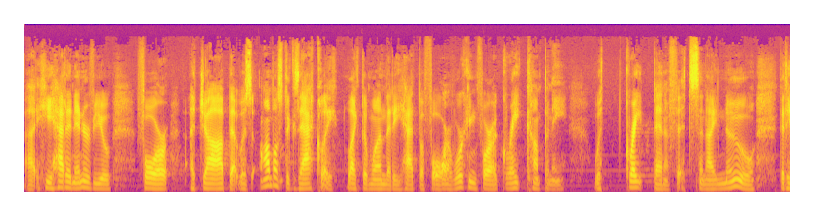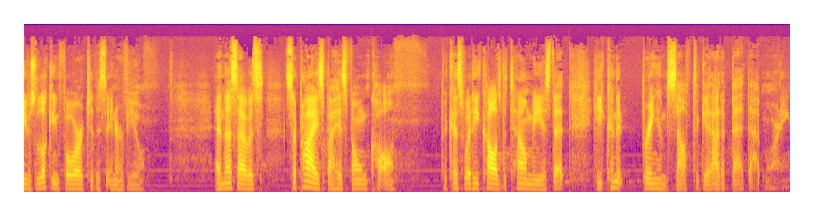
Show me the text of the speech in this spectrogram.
Uh, he had an interview for a job that was almost exactly like the one that he had before, working for a great company with great benefits. And I knew that he was looking forward to this interview. And thus I was surprised by his phone call because what he called to tell me is that he couldn't bring himself to get out of bed that morning.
